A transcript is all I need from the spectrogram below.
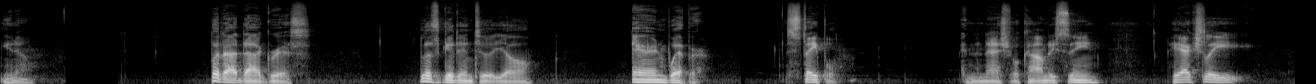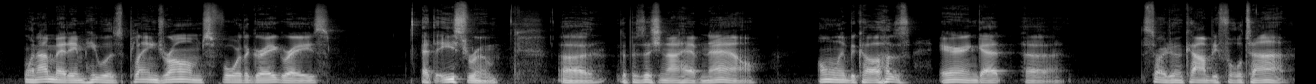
you know. But I digress. Let's get into it, y'all. Aaron Weber, staple in the Nashville comedy scene. He actually, when I met him, he was playing drums for the Gray Grays at the East Room uh, the position I have now, only because Aaron got uh, started doing comedy full time.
